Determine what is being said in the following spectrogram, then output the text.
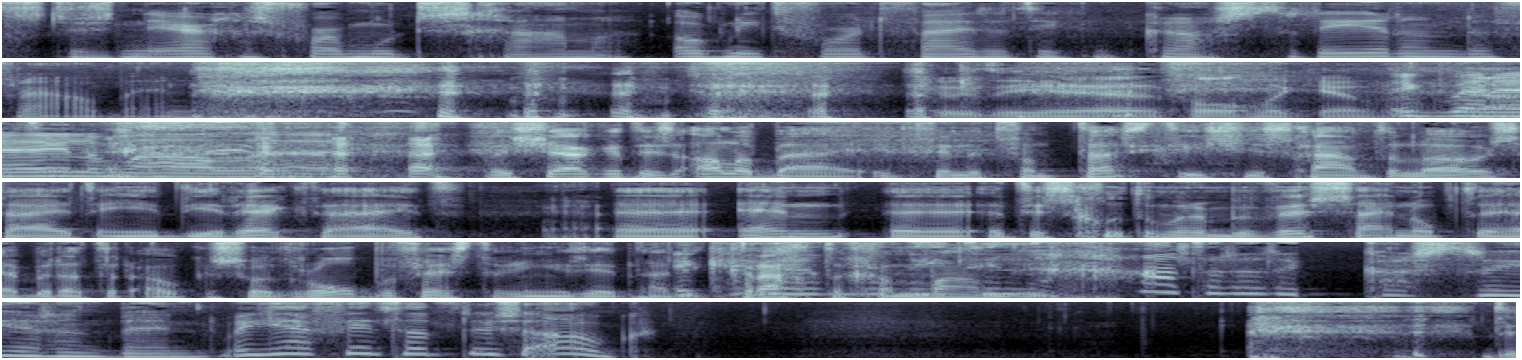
ons dus nergens voor moeten schamen. Ook niet voor het feit dat ik een castrerende vrouw ben. Goed, hier de volgende keer over ik ben praten. helemaal... eh, Maar Jacques, het is allebei. Ik vind het fantastisch, je schaamteloosheid en je directheid. Ja. Eh, en eh, het is goed om er een bewustzijn op te hebben dat er ook een soort rolbevestiging in zit naar die ik heb krachtige man. niet in de gaten dat ik castrerend ben. Maar jij vindt dat dus ook. de Ja,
